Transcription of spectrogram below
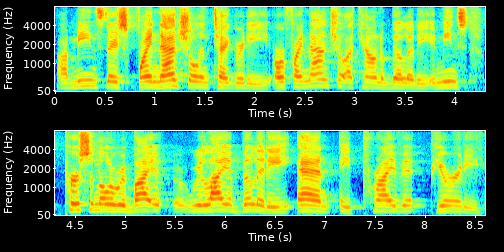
uh, means there's financial integrity or financial accountability. It means personal reliability and a private purity.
